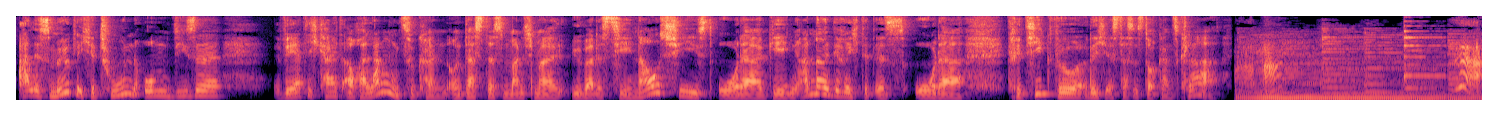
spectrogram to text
alles Mögliche tun, um diese Wertigkeit auch erlangen zu können und dass das manchmal über das Ziel hinausschießt oder gegen andere gerichtet ist oder kritikwürdig ist, das ist doch ganz klar. Mama? Ja,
